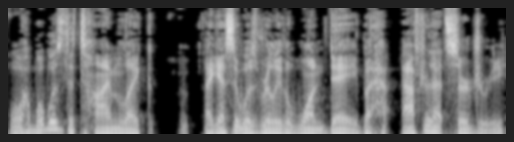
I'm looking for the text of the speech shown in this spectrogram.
what was the time like? I guess it was really the one day, but after that surgery,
